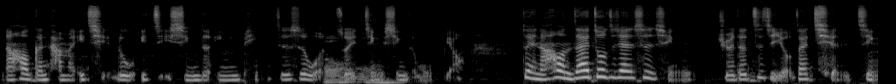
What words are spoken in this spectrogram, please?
然后跟他们一起录一集新的音频，这是我最近新的目标。对，然后你在做这件事情，觉得自己有在前进，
